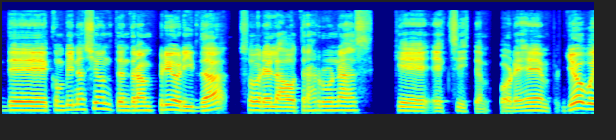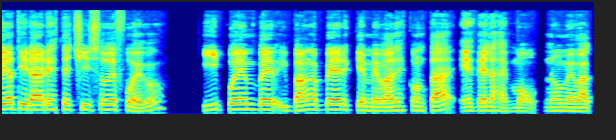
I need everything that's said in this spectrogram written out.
de combinación tendrán prioridad sobre las otras runas que existen. Por ejemplo, yo voy a tirar este hechizo de fuego y pueden ver y van a ver que me va a descontar es de las smoke, no me va a,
